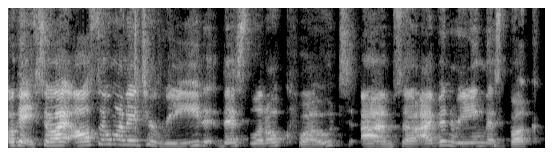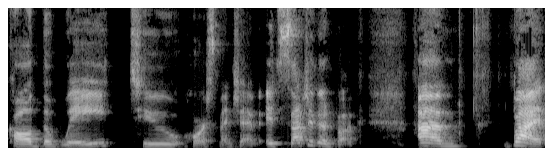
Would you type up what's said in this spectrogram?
Okay, so I also wanted to read this little quote. Um, so I've been reading this book called The Way to Horsemanship. It's such a good book. Um, but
